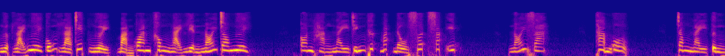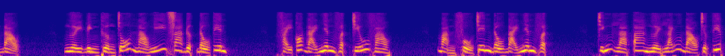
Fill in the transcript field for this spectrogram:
ngược lại ngươi cũng là chết người, bản quan không ngại liền nói cho ngươi. Con hàng này chính thức bắt đầu xuất sắc ít. Nói ra. Tham ô. Trong này từng đảo Người bình thường chỗ nào nghĩ ra được đầu tiên. Phải có đại nhân vật chiếu vào. Bản phủ trên đầu đại nhân vật. Chính là ta người lãnh đạo trực tiếp.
